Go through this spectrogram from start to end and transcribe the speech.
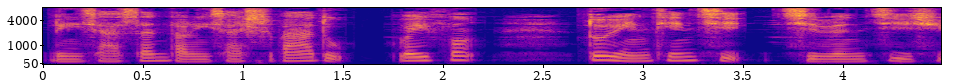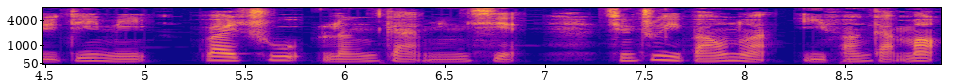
零下三到零下十八度，微风，多云天气，气温继续低迷，外出冷感明显，请注意保暖，以防感冒。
